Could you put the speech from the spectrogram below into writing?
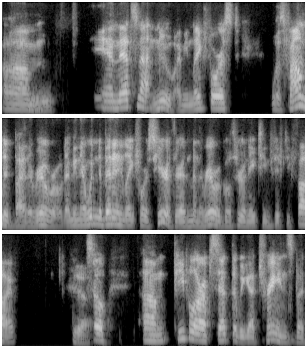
Um, mm-hmm and that's not new. I mean, Lake Forest was founded by the railroad. I mean, there wouldn't have been any Lake Forest here if there hadn't been the railroad go through in 1855. Yeah. So um, people are upset that we got trains, but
